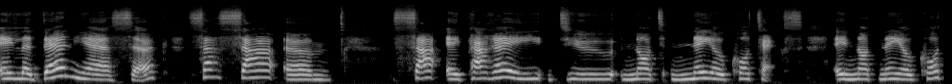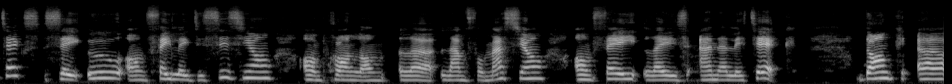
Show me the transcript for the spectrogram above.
Et le dernier cercle, ça, ça, euh, ça est pareil du notre néocortex. Et notre néocortex, c'est où on fait les décisions, on prend l'information, on fait les analytiques. Donc, euh,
